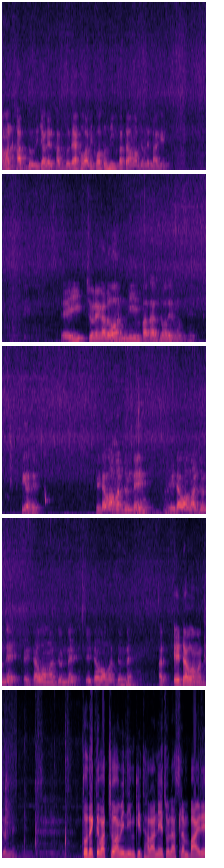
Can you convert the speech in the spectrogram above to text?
আমার খাদ্য বিকালের খাদ্য। দেখো আমি কত নিম পাতা আমার জন্য লাগে। এই চলে গেল নিম পাতার জলের মধ্যে। ঠিক আছে? এটাও আমার জন্যে, এটাও আমার জন্যে, এটাও আমার জন্যে, এটাও আমার জন্যে, আর এটাও আমার জন্যে। তো দেখতে পাচ্ছ, আমি নিমকির থালা নিয়ে চলে আসলাম বাইরে।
